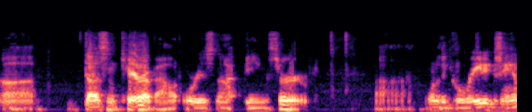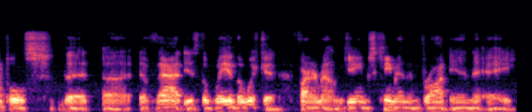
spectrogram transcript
uh, doesn't care about or is not being served. Uh, one of the great examples that uh, of that is the Way of the Wicked. Fire Mountain Games came in and brought in a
